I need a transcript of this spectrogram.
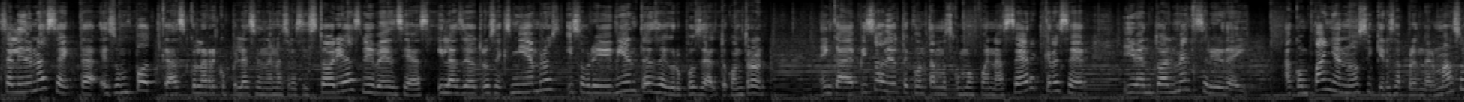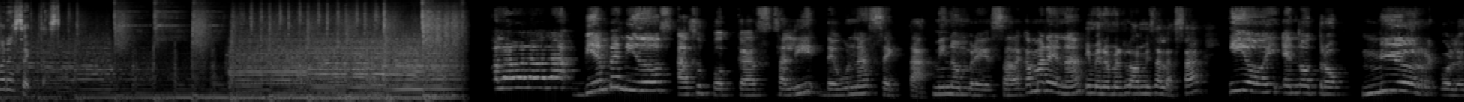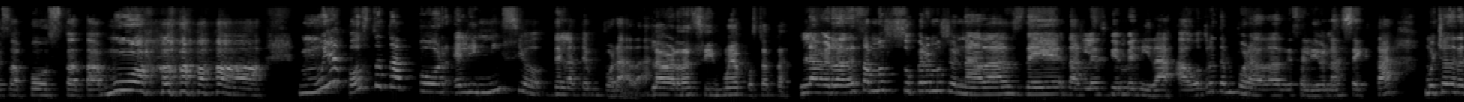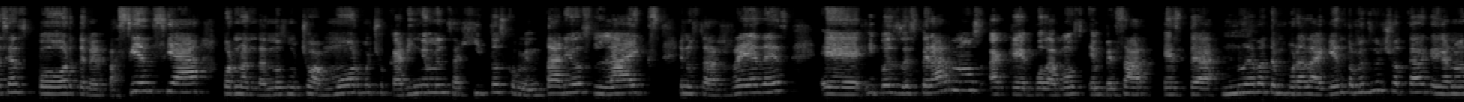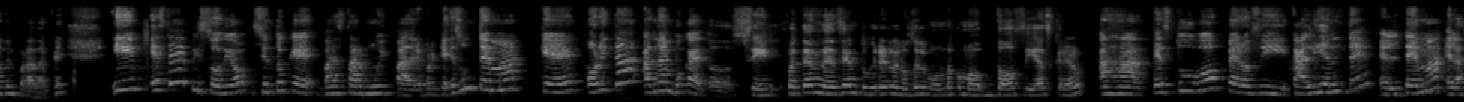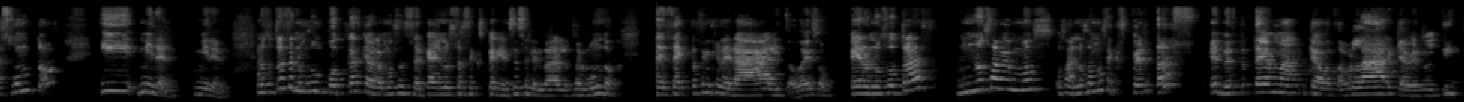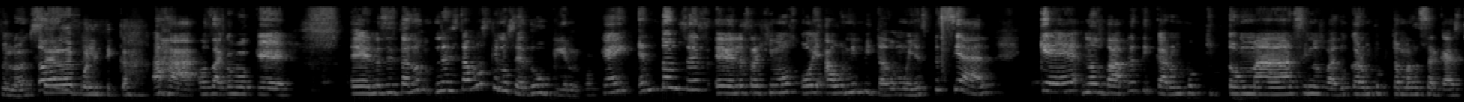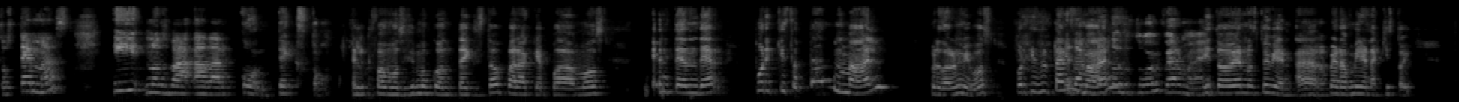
Salí de una secta es un podcast con la recopilación de nuestras historias, vivencias y las de otros exmiembros y sobrevivientes de grupos de alto control. En cada episodio te contamos cómo fue nacer, crecer y eventualmente salir de ahí. Acompáñanos si quieres aprender más sobre sectas. Bienvenidos a su podcast Salí de una secta. Mi nombre es Sada Camarena. Y mi nombre es Loami Salazar. Y hoy en otro miércoles apóstata. Muy apóstata por el inicio de la temporada. La verdad, sí, muy apóstata. La verdad, estamos súper emocionadas de darles bienvenida a otra temporada de Salí de una secta. Muchas gracias por tener paciencia, por mandarnos mucho amor, mucho cariño, mensajitos, comentarios, likes en nuestras redes eh, y pues esperarnos a que podamos empezar esta nueva temporada again. Tómense un shot cada que diga nueva temporada, ¿ok? Y este episodio siento que va a estar muy padre porque es un tema que ahorita anda en boca de todos. Sí, fue tendencia en Twitter la luz del mundo como dos días, creo. Ajá, estuvo, pero sí, caliente el tema, el asunto. Y miren, miren, nosotros tenemos un podcast que hablamos acerca de nuestras experiencias saliendo a la luz del mundo, de sectas en general y todo eso, pero nosotras no sabemos, o sea, no somos expertas en este tema que vamos a hablar, que a ver el título. Cero de política. Ajá, o sea, como que eh, necesitamos, necesitamos que nos eduquen, ¿ok? Entonces, eh, les trajimos hoy a un invitado muy especial que nos va a platicar un poquito más y nos va a educar un poquito más acerca de estos temas y nos va a dar contexto. El famosísimo contexto para que podamos entender por qué está tan mal perdonen mi voz, ¿por qué está tan mal? Estuvo enferma, ¿eh? Y todavía no estoy bien, ah, pero miren, aquí estoy.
